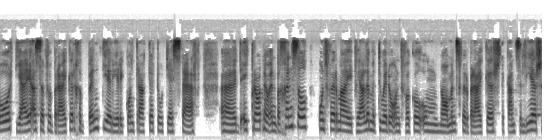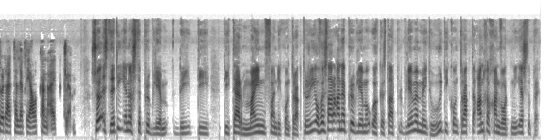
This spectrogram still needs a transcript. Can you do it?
word jy as 'n verbruiker gebind deur hierdie kontrakte tot jy sterf. Uh ek praat nou in beginsel, ons firma het wel 'n metode ontwikkel om namens verbruikers te kanselleer sodat hulle wel kan uitklim. So is dit die enigste probleem, die die die termyn van die kontrak. Of is daar ander probleme ook? Is daar probleme met hoe die kontrakte aangegaan word in die eerste plek?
